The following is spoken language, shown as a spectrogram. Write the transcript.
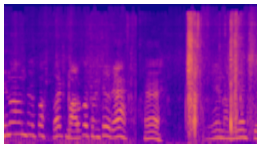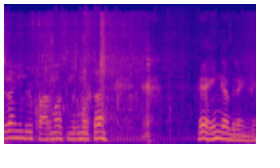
ಏನೋ ಅಂದ್ರಪ್ಪ ಬಟ್ ಮಾರ್ಕೋತ ಹೊಂಟೇವ್ರಿ. ಹಾಂ. ಏನು ನಮ್ಗೇನು ಕೇಳಂಗಿಲ್ಲ ರೀ ಫಾರ್ಮಸ್ ಗಿರ್ಮಸ್ ಏ ಹಿಂಗಂದ್ರೆ ರೀ.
